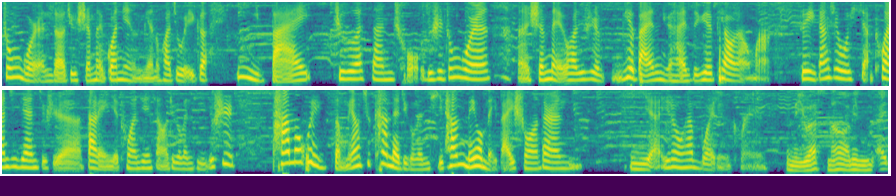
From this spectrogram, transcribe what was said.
中国人的这个审美观念里面的话，就有一个一白。遮三丑，就是中国人，嗯、呃，审美的话，就是越白的女孩子越漂亮嘛。所以当时我想，突然之间就是大脸也突然间想到这个问题，就是他们会怎么样去看待这个问题？他们没有美白霜，当然，Yeah，you don't have whitening cream。In the U.S., no. I mean, I,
